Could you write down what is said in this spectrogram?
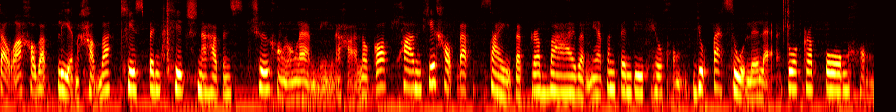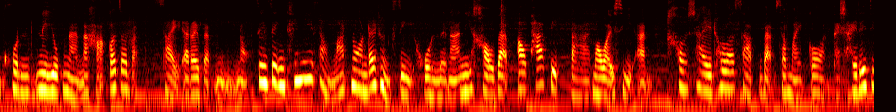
แต่ว่าเขาแบบเปลี่ยนคำว่า kiss เป็น kitsch นะคะ เป็นชื่อของโรงแรมนี้นะคะ แล้วก็ความที่เขาแบบใส่แบบระบายแบบเนี้ยมันเป็นดีเทลของยุค 80 เลยแหละ ตัวกระโปรงของคนในยุคนั้นนะคะ ก็จะแบบใส่อะไรแบบนี้เนาะ จริงๆ ที่นี่สามารถนอนได้ถึง 4 คนเลยนะ นี่เขาแบบเอาผ้าปิดตามาไว้ 4 อัน เขาใช้โทรศัพท์แบบสมัยก่อน แต่ใช้ได้จ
